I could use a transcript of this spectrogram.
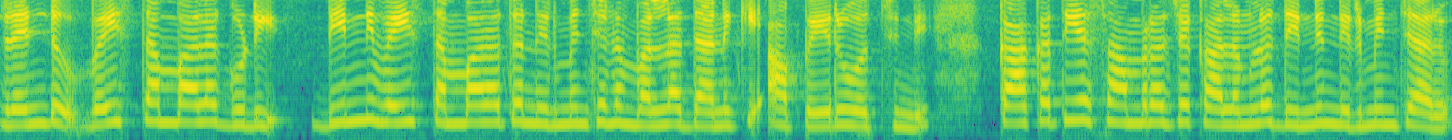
రెండు వెయ్యి స్తంభాల గుడి. దీన్ని వెయ్యి స్తంభాలతో నిర్మించడం వల్ల దానికి ఆ పేరు వచ్చింది. కాకతీయ సామ్రాజ్య కాలంలో దీన్ని నిర్మించారు.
